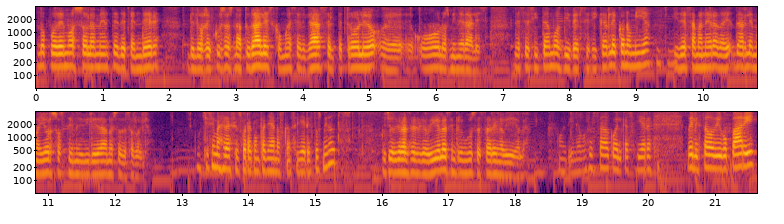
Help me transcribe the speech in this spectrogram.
No podemos solamente depender de los recursos naturales como es el gas, el petróleo eh, o los minerales. Necesitamos diversificar la economía y de esa manera darle mayor sostenibilidad a nuestro desarrollo. Muchísimas gracias por acompañarnos, canciller, estos minutos. Muchas gracias, Gabriela. Siempre un gusto estar en Aviala. Muy bien, hemos estado con el canciller del Estado, Diego Pari.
